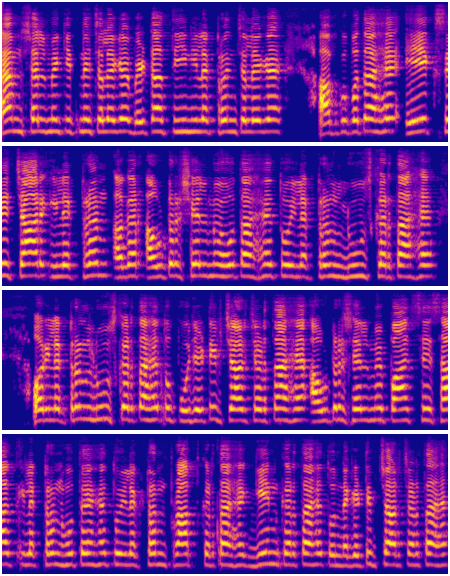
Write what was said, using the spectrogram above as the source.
एम सेल में कितने चले गए? बेटा, तीन इलेक्ट्रॉन चले गए। आपको पता है, एक से चार इलेक्ट्रॉन अगर आउटर शेल में होता है तो इलेक्ट्रॉन लूज करता है। और इलेक्ट्रॉन लूज करता है तो पॉजिटिव चार्ज चढ़ता है आउटर शेल में पाँच से सात इलेक्ट्रॉन होते हैं तो इलेक्ट्रॉन प्राप्त करता है गेन करता है तो नेगेटिव चार्ज चढ़ता है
